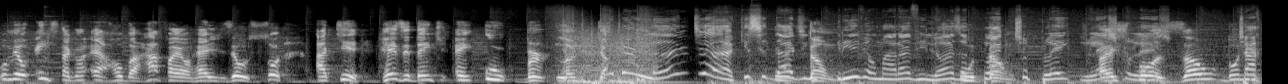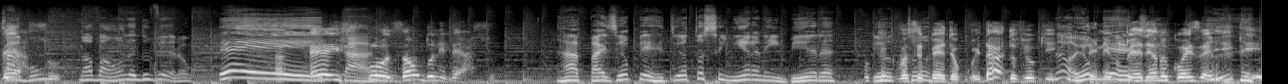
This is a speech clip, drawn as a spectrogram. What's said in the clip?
O meu Instagram é arroba Rafael Regis. Eu sou aqui, residente em Uberlândia. Uberlândia! Que cidade Udão. incrível, maravilhosa. Udão. Play to play, A to leste. explosão do Chacabum, universo. nova onda do verão. É a Eita! explosão do universo. Rapaz, eu perdi, eu tô sem eira nem beira. O que, que você tô- perdeu? Cuidado, viu? Que, Não, que tem nego perdendo coisa aí que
